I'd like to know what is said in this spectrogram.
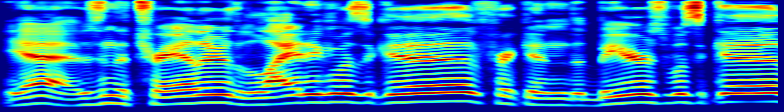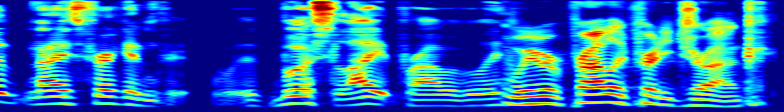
yeah, it was in the trailer. The lighting was good. Freaking the beers was good. Nice freaking Busch Light, probably. we were probably pretty drunk.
